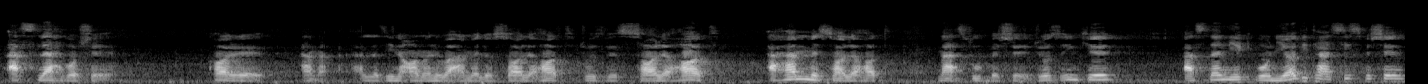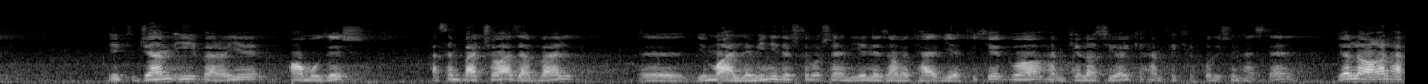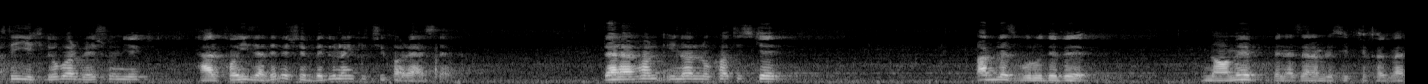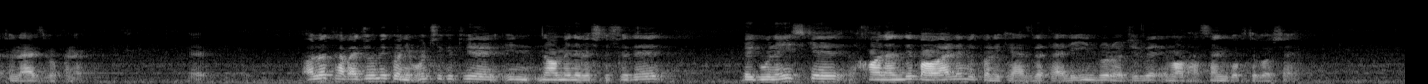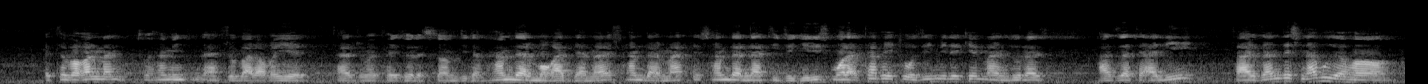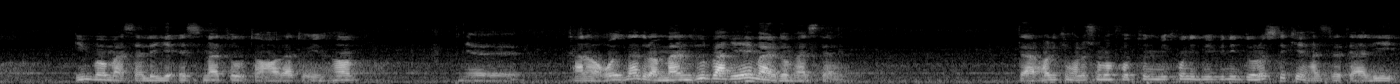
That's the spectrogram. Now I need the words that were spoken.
اصلح باشه؟ کار الذین آمنو و عمل و صالحات جزو صالحات اهم صالحات محسوب بشه. جز اینکه اصلا یک بنیادی تأسیس بشه یک جمعی برای آموزش. اصلا بچه ها از اول یه معلمینی داشته باشن یه نظام تربیتی که با هم کلاسی هایی که هم فکر خودشون هستن یا لاقل هفته یک دو بار بهشون یک حرفایی زده بشه بدونن که چی کاره هستن. در هر حال اینا نکاتی است که قبل از ورود به نامه به نظرم رسید که خدمتون عرض بکنم. حالا توجه می‌کنیم. اون که توی این نامه نوشته شده بگونه است که خواننده باور نمی‌کنه که حضرت علی این رو راجع به امام حسن گفته باشه اتفاقا من تو همین نهج و بلاغه ترجمه فیض الاسلام دیدم. هم در مقدمش هم در متنش هم در نتیجه گیریش مرتب توضیح میده که منظور از حضرت علی فرزندش نبوده ها. این با مسئله اسمت و تهارت و اینها تناقض ندارم. منظور بقیه مردم هستن. در حالی که حالا شما خودتون می‌خونید می‌بینید درسته که حضرت علی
